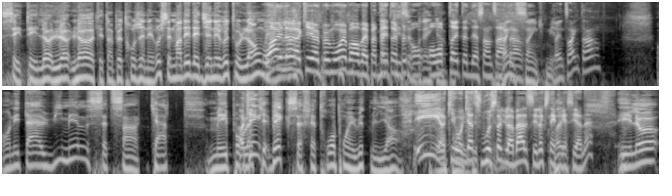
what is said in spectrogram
c'est- t'es là, là, là, t'es un peu trop généreux. Je t'ai demandé d'être généreux tout le long. mais Ouais, là, OK, un peu moins. Bon, ben peut-être un peu... On, on va peut-être descendre ça à 30. 25 000. 25, 30? On est à 8704, mais pour le Québec, ça fait 3,8 milliards. Et OK, ouais, quand tu vois ça global, c'est là que c'est Ouais. impressionnant. Et là,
